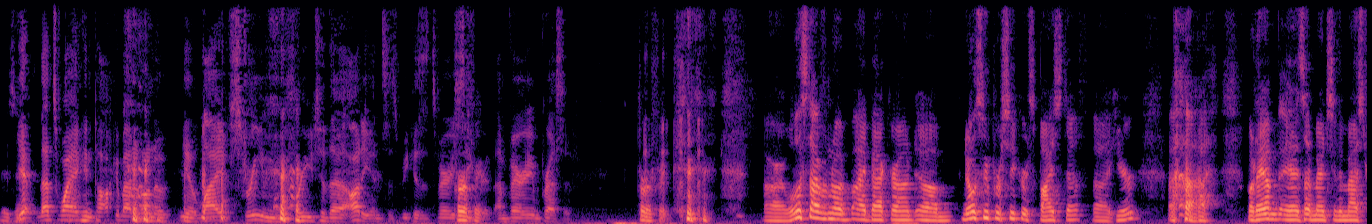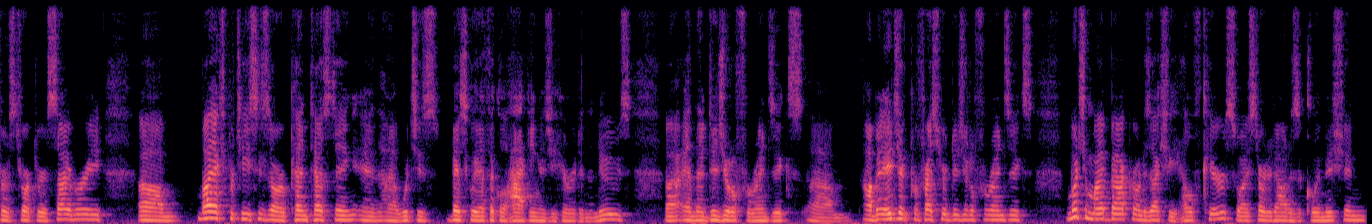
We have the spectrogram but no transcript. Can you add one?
Is that... Yep, that's why I can talk about it on a you know live stream free to the audience, is because it's very Perfect. secret. I'm very impressive. Perfect. All right. Well, let's dive into my background. Um, no super secret spy stuff uh, here, but I am, as I mentioned, the master instructor at Cybrary. Um, my expertises are pen testing, and uh, which is basically ethical hacking, as you hear it in the news, uh, and then digital forensics. Um, I'm an adjunct professor of digital forensics. Much of my background is actually healthcare, so I started out as a clinician,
